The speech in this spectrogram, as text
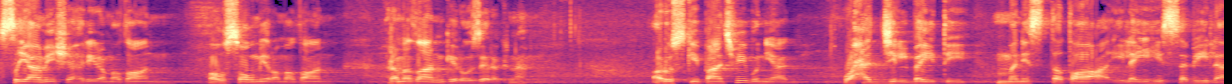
سیام شہری رمضان اور سوم رمضان رمضان کے روزے رکھنا ہے۔ اور اس کی پانچویں بنیاد وہ حج البیتی من استطاع الیہ سبیلا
